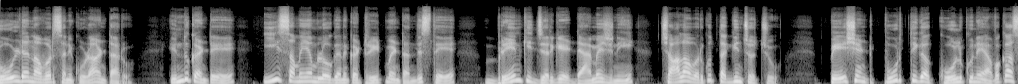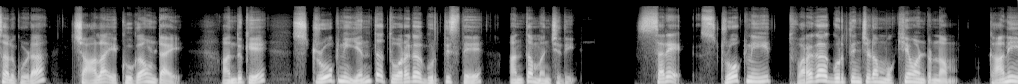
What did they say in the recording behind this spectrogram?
గోల్డెన్ అవర్స్ అని కూడా అంటారు. ఎందుకంటే ఈ సమయంలో గనక ట్రీట్మెంట్ అందిస్తే బ్రెయిన్కి జరిగే డ్యామేజ్ని చాలా వరకు తగ్గించొచ్చు. పేషెంట్ పూర్తిగా కోలుకునే అవకాశాలు కూడా చాలా ఎక్కువగా ఉంటాయి. అందుకే స్ట్రోక్ని ఎంత త్వరగా గుర్తిస్తే అంత మంచిది. సరే స్ట్రోక్ని త్వరగా గుర్తించడం ముఖ్యమంటున్నాం. కానీ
